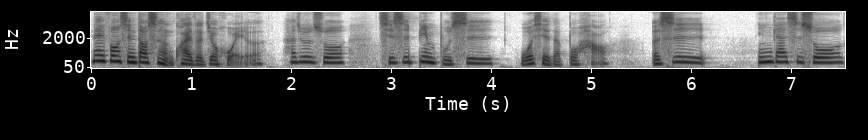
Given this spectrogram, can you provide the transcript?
那封信倒是很快的就回了，他就是说，其实并不是我写的不好，而是应该是说，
